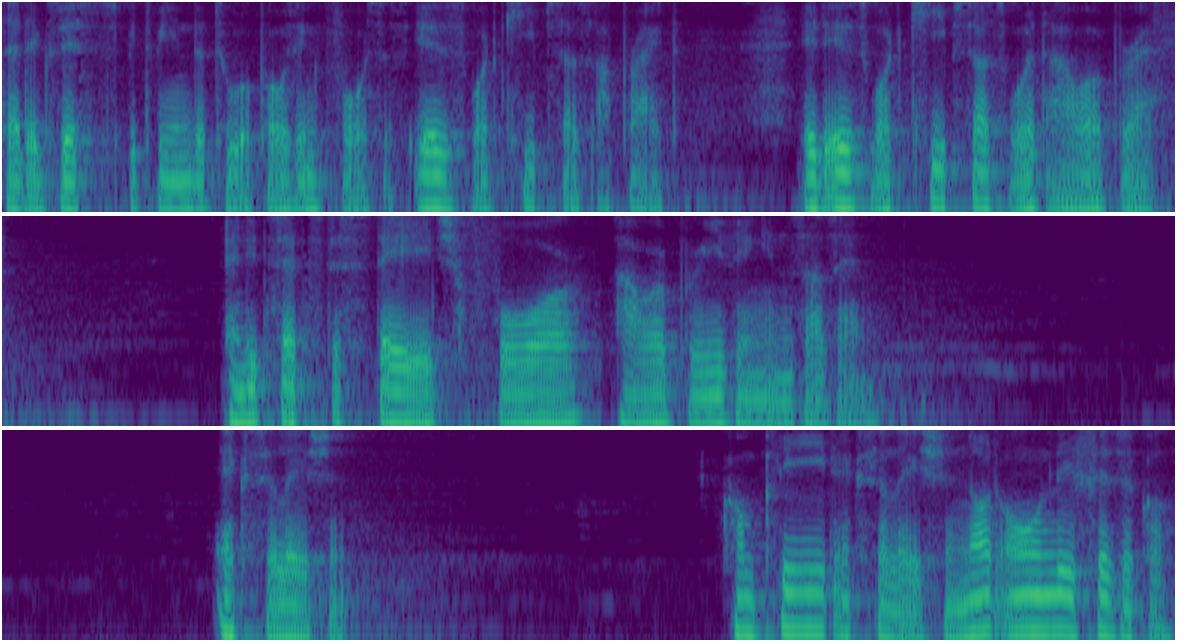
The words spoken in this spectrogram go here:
that exists between the two opposing forces is what keeps us upright. It is what keeps us with our breath. And it sets the stage for our breathing in Zazen. Exhalation. Complete exhalation, not only physical,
